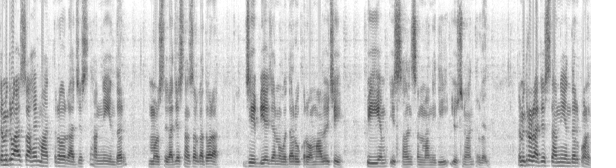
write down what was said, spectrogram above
તો મિત્રો, આ સહાય માત્ર રાજસ્થાનની અંદર મળશે. રાજસ્થાન સરકાર દ્વારા જે બે હજારનો વધારો કરવામાં આવ્યો છે પીએમ કિસાન સન્માન નિધિ યોજના અંતર્ગત. તો મિત્રો, રાજસ્થાનની અંદર પણ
